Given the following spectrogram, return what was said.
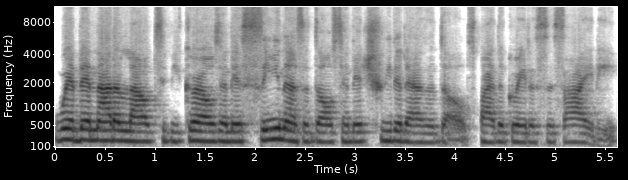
where they're not allowed to be girls and they're seen as adults and they're treated as adults by the greater society.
